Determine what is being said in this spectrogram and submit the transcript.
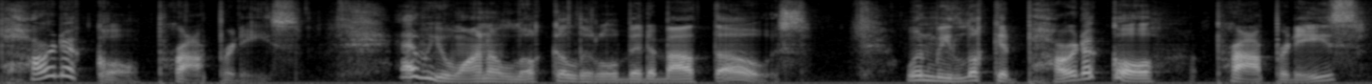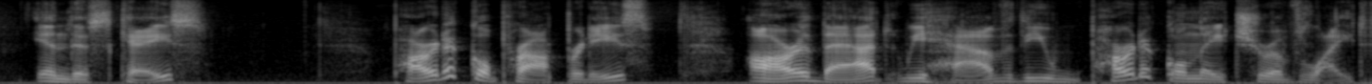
particle properties. And we want to look a little bit about those. When we look at particle properties in this case, particle properties are that we have the particle nature of light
